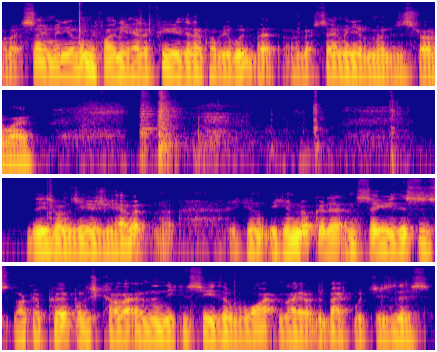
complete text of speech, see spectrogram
I've got so many of them. If I only had a few, then I probably would, but I've got so many of them, I'll just throw it away. These ones usually have it. You can you can look at it and see this is like a purplish color, and then you can see the white layer at the back, which is this.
